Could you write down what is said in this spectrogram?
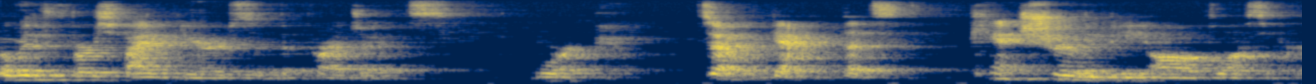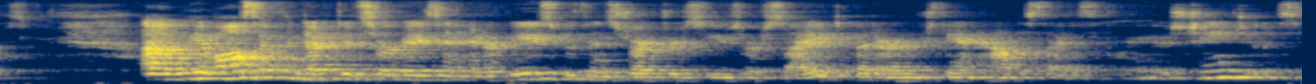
over the first five years of the project's work. So, yeah, that's can't surely be all philosophers. Uh, we have also conducted surveys and interviews with instructors who use our site to better understand how the site is supporting those changes.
